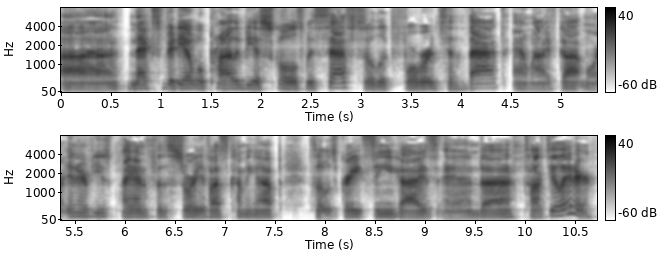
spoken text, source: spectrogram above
Uh, next video will probably be a Skulls with Seth, so look forward to that. And I've got more interviews planned for the story of us coming up. So it was great seeing you guys, and uh, talk to you later.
